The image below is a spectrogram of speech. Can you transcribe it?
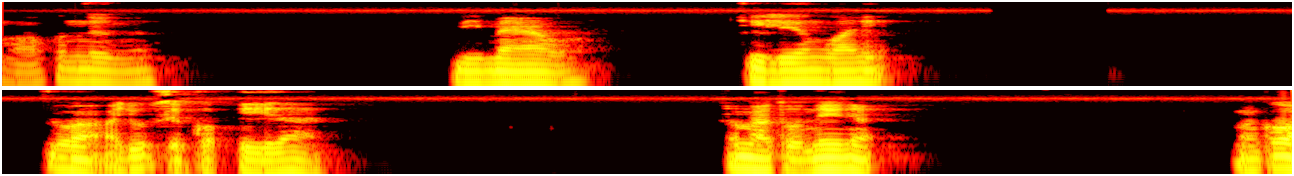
หมอคนหนึ่ง มีแมวที่เลี้ยงไว้ว่าอายุสิบกว่าปีได้เจ้าแมวตัวนี้เนี่ย มันก็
